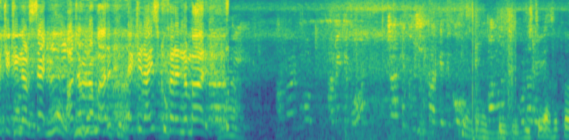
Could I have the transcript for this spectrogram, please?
একটি ডিনার সেট। আঠারো নম্বর, একটি রাইস কুকারের নাম্বার। বৃষ্টি আছে তো?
